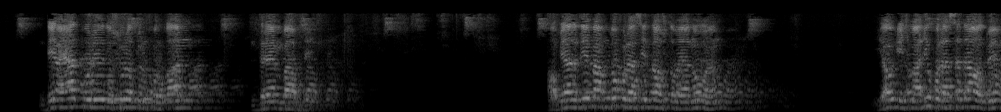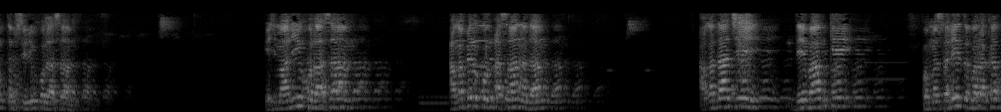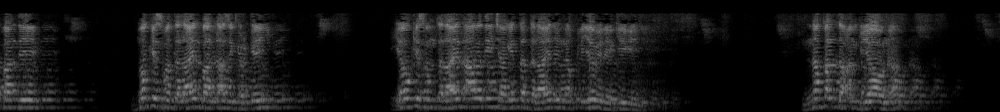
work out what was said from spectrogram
دې آیات پورې د سورۃ الفرقان دریم باب دی او بیا د دې باب دوه خلاصې تاسو ته بیانوم یو اجمالی خلاصه ده او دویم تفصیلی خلاصه اجمالی خلاصه هغه بالکل اسانه ده هغه دا چې د باب کې په مسلې ته برکت باندې دو قسم دلائل به الله ذکر کړي یو قسم دلائل هغه دي چې هغه ته دلائل نقلیه ویل کېږي نقل د انبیاونه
